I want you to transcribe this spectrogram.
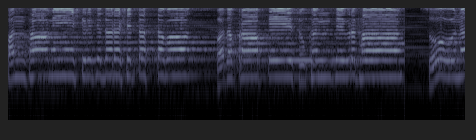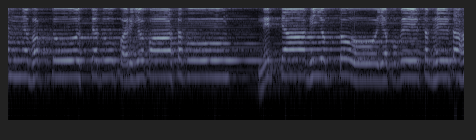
पन्था मे श्रुतिदर्शितस्तव पदप्राप्ते सुखन्ति वृथा सोऽनन्यभक्तोऽस्य तु पर्युपासको। नित्याभियुक्तो यपुवेतभेदः।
